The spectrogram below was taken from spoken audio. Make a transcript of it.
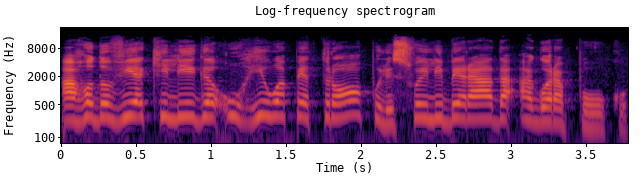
A rodovia que liga o Rio a Petrópolis foi liberada agora há pouco.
